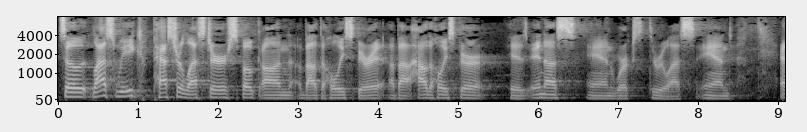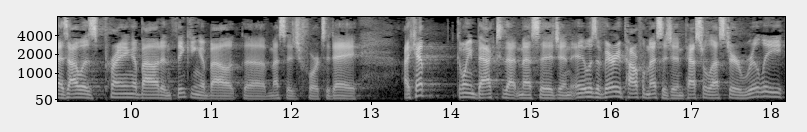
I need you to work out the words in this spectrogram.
so last week, Pastor Lester spoke on about the Holy Spirit, about how the Holy Spirit is in us and works through us. And as I was praying about and thinking about the message for today, I kept going back to that message, and it was a very powerful message. And Pastor Lester really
